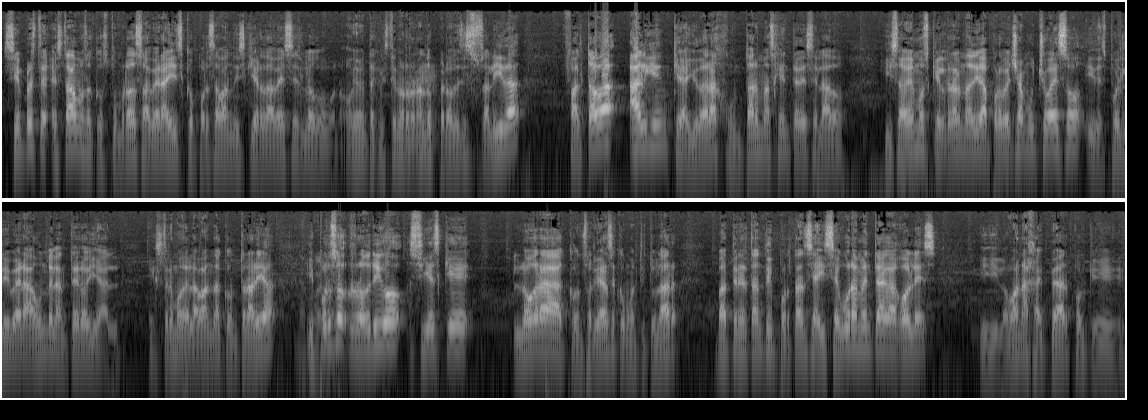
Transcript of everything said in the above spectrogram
siempre este- estábamos acostumbrados a ver a Isco por esa banda izquierda a veces, luego, bueno, obviamente a Cristiano Ronaldo, pero desde su salida faltaba alguien que ayudara a juntar más gente de ese lado. Y sabemos que el Real Madrid aprovecha mucho eso y después libera a un delantero y al extremo de la banda contraria. Y por eso Rodrigo, si es que logra consolidarse como el titular, va a tener tanta importancia y seguramente haga goles y lo van a hypear porque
